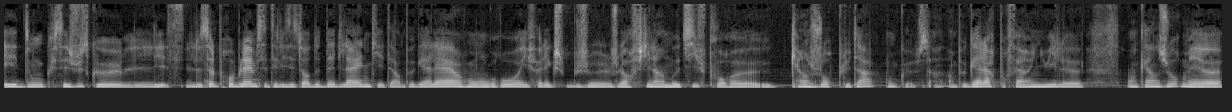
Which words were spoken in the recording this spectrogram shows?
et donc, c'est juste que les- le seul problème, c'était les histoires de deadline qui étaient un peu galères, où en gros, il fallait que je, je- je leur file un motif pour euh, 15 jours plus tard. Donc, euh, c'est un peu galère pour faire une huile euh, en 15 jours. Mais euh,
